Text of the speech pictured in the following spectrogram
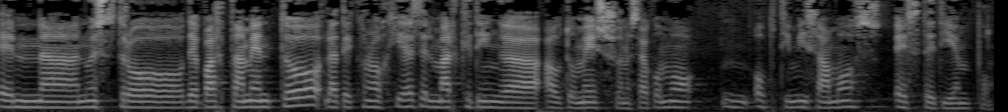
en uh, nuestro departamento, la tecnología es el marketing uh, automation, o sea, cómo mm, optimizamos este tiempo.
